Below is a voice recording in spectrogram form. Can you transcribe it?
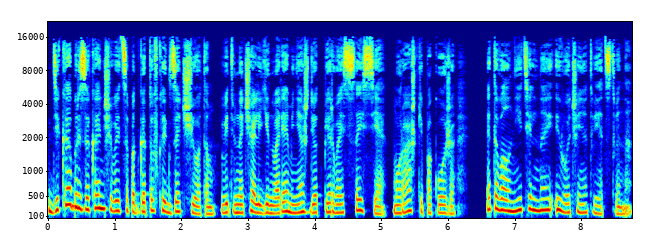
Декабрь заканчивается подготовкой к зачетам, ведь в начале января меня ждет первая сессия, мурашки по коже. Это волнительно и очень ответственно.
